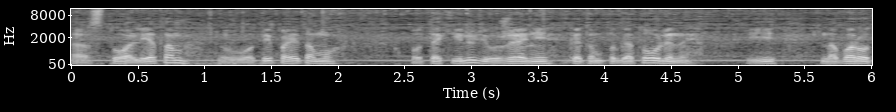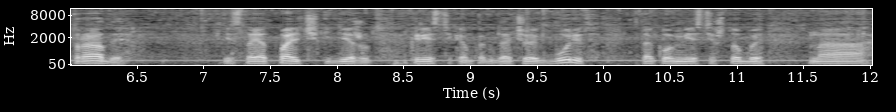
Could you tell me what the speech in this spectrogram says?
э, с туалетом. Вот, и поэтому вот такие люди уже они к этому подготовлены и наоборот рады. И стоят пальчики, держат крестиком, когда человек бурит в таком месте, чтобы на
